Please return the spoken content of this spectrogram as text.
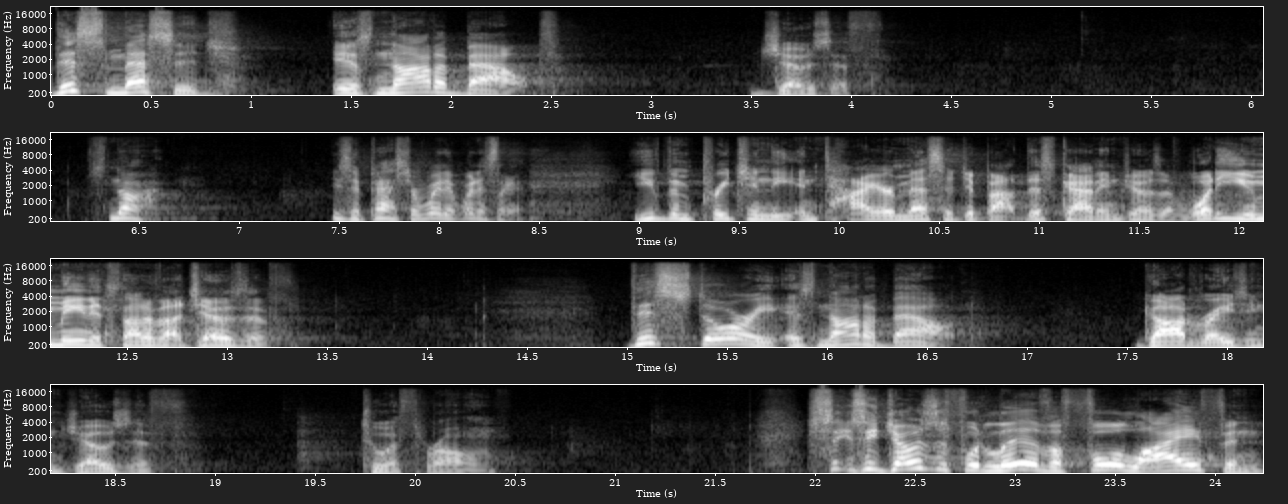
this message is not about Joseph. It's not. You say, Pastor, wait, wait a second. You've been preaching the entire message about this guy named Joseph. What do you mean it's not about Joseph? This story is not about God raising Joseph to a throne. See, see, Joseph would live a full life and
